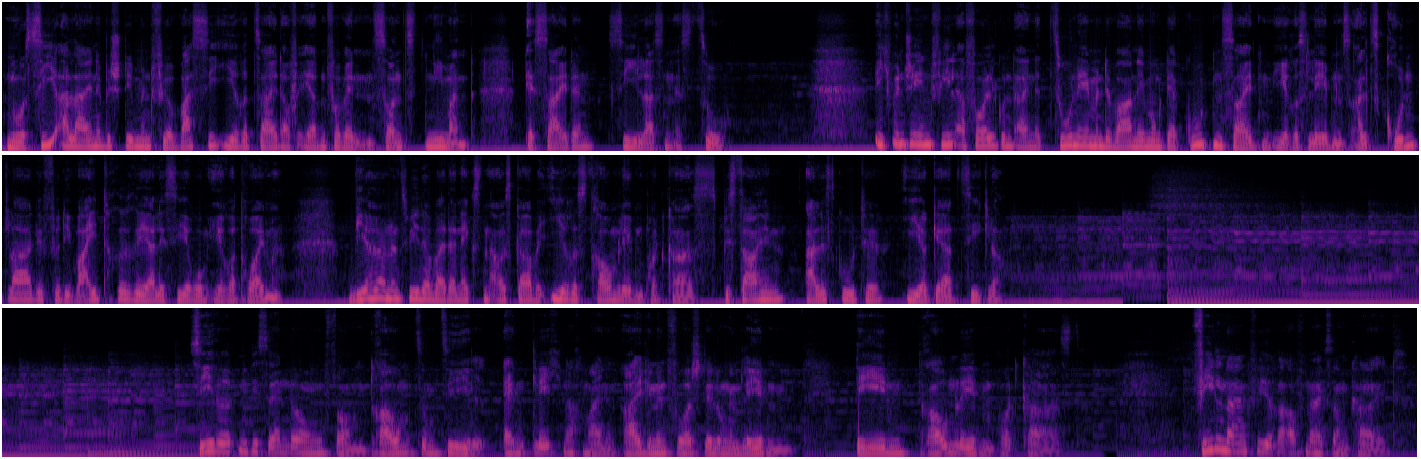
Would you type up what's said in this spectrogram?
Nur Sie alleine bestimmen, für was Sie Ihre Zeit auf Erden verwenden, sonst niemand. Es sei denn, Sie lassen es zu. Ich wünsche Ihnen viel Erfolg und eine zunehmende Wahrnehmung der guten Seiten Ihres Lebens als Grundlage für die weitere Realisierung Ihrer Träume. Wir hören uns wieder bei der nächsten Ausgabe Ihres Traumleben Podcasts. Bis dahin alles Gute, Ihr Gerd Ziegler. Sie hörten die Sendung Vom Traum zum Ziel, endlich nach meinen eigenen Vorstellungen leben, den Traumleben Podcast. Vielen Dank für Ihre Aufmerksamkeit.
